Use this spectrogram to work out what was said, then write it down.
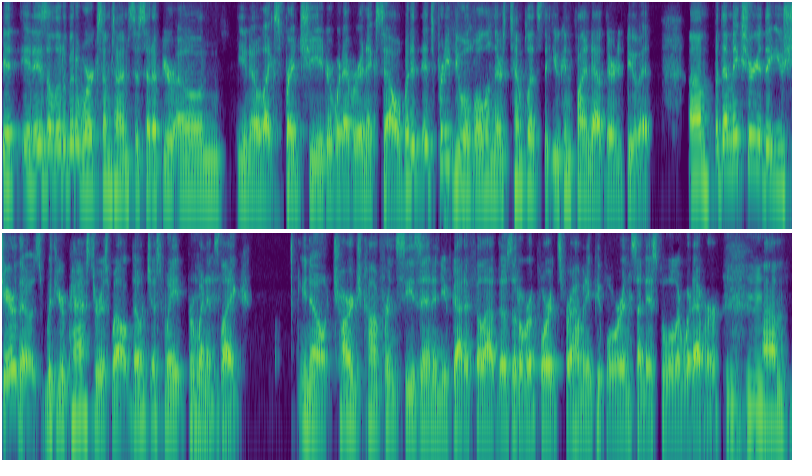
it, it is a little bit of work sometimes to set up your own, you know, like spreadsheet or whatever in Excel, but it, it's pretty Mm-hmm. doable and there's templates that you can find out there to do it. Um, but then make sure that you share those with your pastor as well. Don't just wait for when it's Mhm. like, you know, charge conference season and you've got to fill out those little reports for how many people were in Sunday school or whatever. Mhm. Um,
